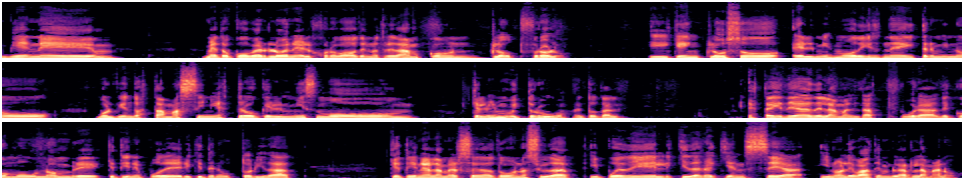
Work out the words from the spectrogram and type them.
viene. Me tocó verlo en el Jorobado de Notre Dame con Claude Frollo. Y que incluso el mismo Disney terminó volviendo hasta más siniestro que el mismo. que el mismo Victor Hugo, en total. Esta idea de la maldad pura, de cómo un hombre que tiene poder y que tiene autoridad, que tiene a la merced a toda una ciudad y puede liquidar a quien sea y no le va a temblar la mano.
